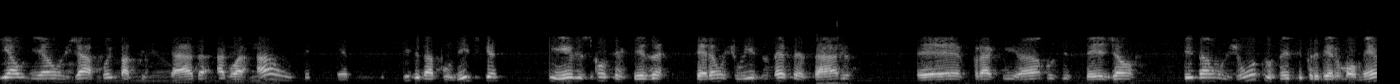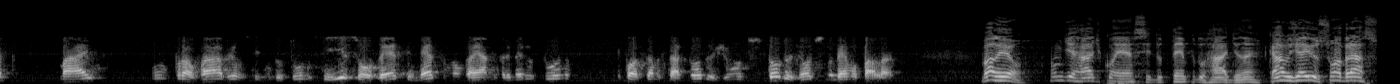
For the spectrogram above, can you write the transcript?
e a união já foi pacificada. Agora, há um sentimento da política e eles com certeza terão o juízo necessário é, para que ambos estejam, se não juntos nesse primeiro momento, mas um provável segundo turno, se isso houver, se Neto não ganhar no primeiro turno, que possamos estar todos juntos, todos juntos no mesmo palanque. Valeu. Homem de rádio conhece do tempo do rádio, né? Carlos Jailson, um abraço.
